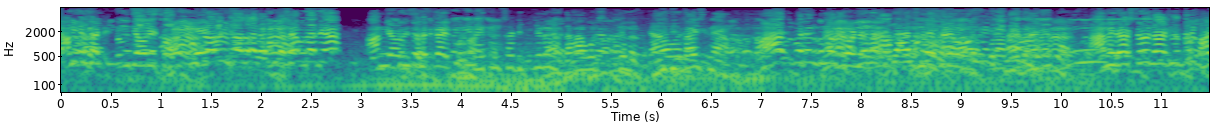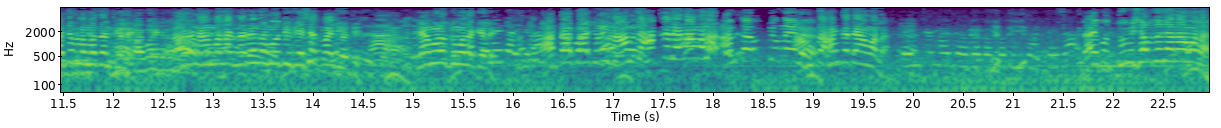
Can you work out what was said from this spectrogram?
आमच्यासाठी तुमच्यावर विश्वास आहे. तुम्ही शब्द द्या आम्ही तुमच्यासाठी काय करू तुमच्यासाठी केलं ना दहा वर्ष केलं. निधी काहीच नाही आपण आजपर्यंत तुम्हाला सोडलेलं आहे. शिंदे साहेब, आम्ही राष्ट्रवादी असलं तरी भाजपला मतदान केलंय. कारण आम्हाला नरेंद्र मोदी देशात पाहिजे होते. त्यामुळे तुम्हाला केलंय. आता पाहिजे पण आमचा हक्क द्या ना आम्हाला. आमचा उपयोग नाही आमचा हक्क द्या आम्हाला? नाही पण तुम्ही शब्द द्या ना आम्हाला.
